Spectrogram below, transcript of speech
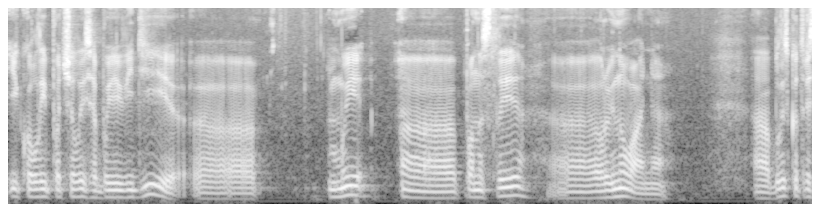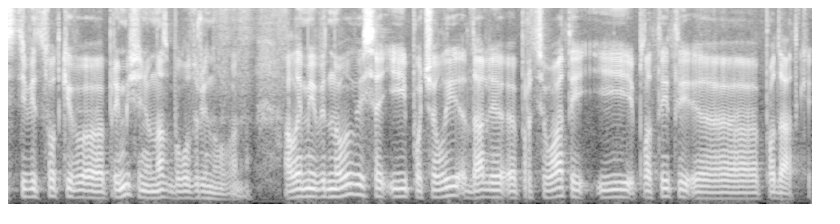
І коли почалися бойові дії, ми е, понесли е, руйнування. Е, Близько 30% приміщень у нас було зруйновано. Але ми відновилися і почали далі працювати і платити податки.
